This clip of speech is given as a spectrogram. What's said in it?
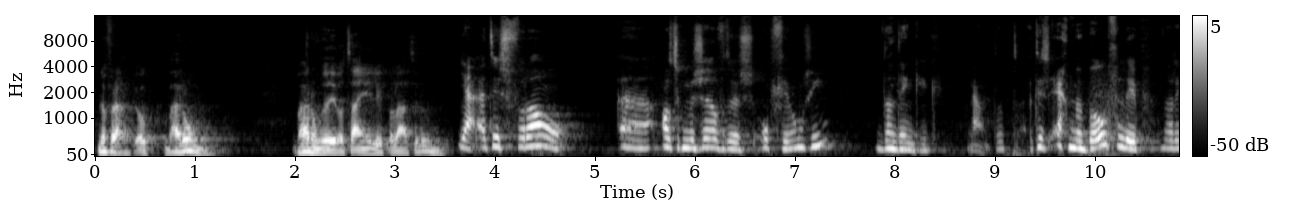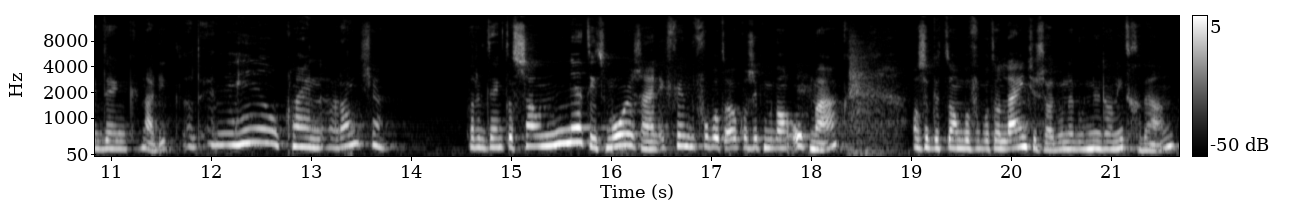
dan vraag ik je ook waarom? Waarom wil je wat aan je lippen laten doen? ja, het is vooral eh, als ik mezelf dus op film zie, dan denk ik, nou, dat, het is echt mijn bovenlip. Dat ik denk, nou, die, een heel klein randje. Dat ik denk, dat zou net iets mooier zijn. Ik vind bijvoorbeeld ook als ik me dan opmaak, als ik het dan bijvoorbeeld een lijntje zou doen, dat heb ik nu dan niet gedaan.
